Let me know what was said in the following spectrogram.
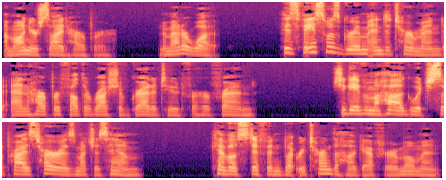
I'm on your side, Harper. No matter what. His face was grim and determined, and Harper felt a rush of gratitude for her friend. She gave him a hug, which surprised her as much as him. Kevo stiffened but returned the hug after a moment.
